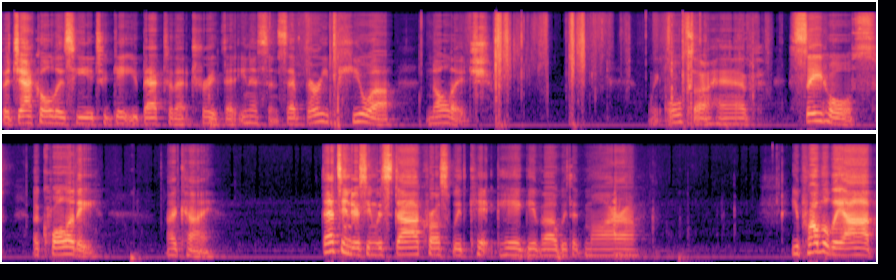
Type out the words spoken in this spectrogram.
But Jackal is here to get you back to that truth, that innocence, that very pure knowledge. We also have Seahorse, equality. Okay. That's interesting with Star Cross, with Caregiver, with Admirer you probably are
